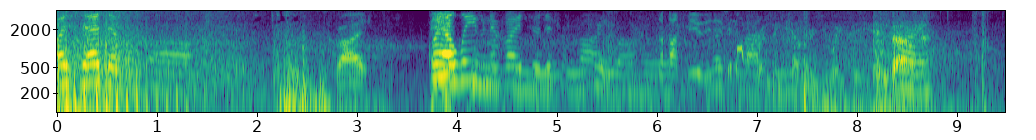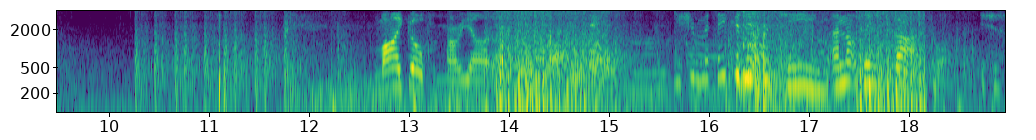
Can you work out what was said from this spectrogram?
I said them. Right. Wait, I'll Deal- leave and invite team to a different doing fight. pretty well here. I'm muted. Rest it. Friendly counter UAV Sorry. inbound. My goal for Mariana. You should make a different team. I'm not saying it's bad, but it's just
